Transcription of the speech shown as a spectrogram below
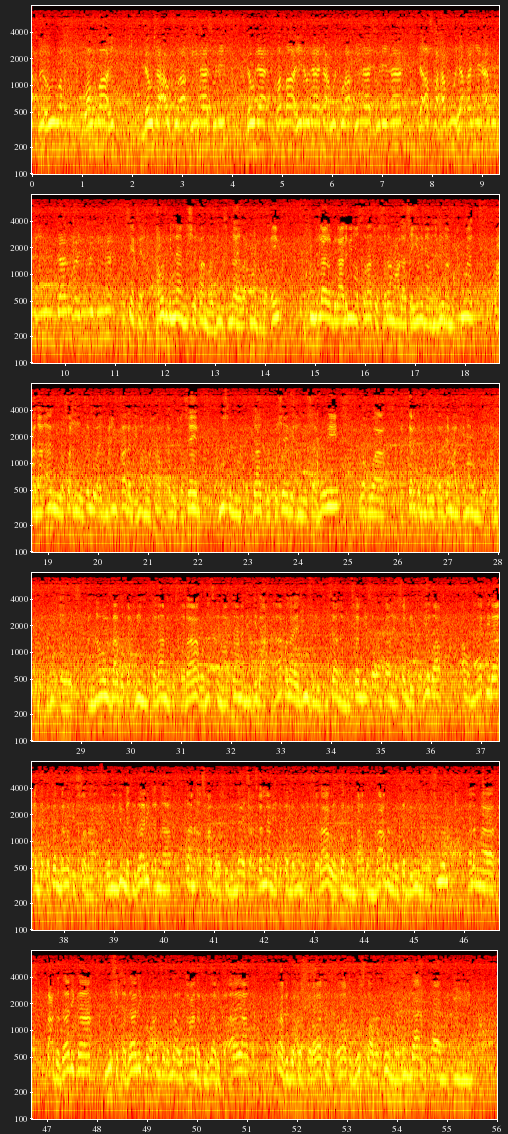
أخبره والله لو دعوت أخينا سليم لولا والله لولا دعوة أخينا سليمان لأصبح موثقا ينعم به ولدان أهل المدينة. أعوذ بالله من الشيطان الرجيم. بسم الله الرحمن الرحيم. الحمد لله رب العالمين والصلاة والسلام على سيدنا ونبينا محمد وعلى آله وصحبه وسلم أجمعين. قال الإمام الحافظ أبو الحسين مسلم بن الحجاج القشيري النسابوري وهو الترجمة الذي ترجمها الإمام النووي باب تحريم الكلام في الصلاة ونسخ ما كان من إباحة فلا يجوز للإنسان أن يصلي سواء كان يصلي فريضة أو نافلة أن يتكلم في الصلاة. ومن جملة ذلك أن كان أصحاب رسول الله صلى الله عليه وسلم يتكلمون في الصلاة ويكلم بعضهم بعضا ويكلمون الرسول. فلما بعد ذلك نسخ ذلك وأنزل الله تعالى في ذلك آية حافظوا على الصلوات والصلاة الوسطى وقوموا لله قانتين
